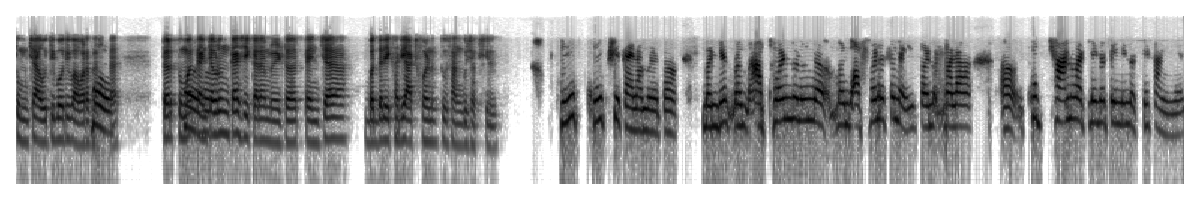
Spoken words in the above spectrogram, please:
तुमच्या अवतीभोवती वावरत हो. असतात. तर तुम्हाला हो, हो. त्यांच्याकडून काय शिकायला मिळतं? त्यांच्याबद्दल एखादी आठवण तू सांगू शकशील? खूप खूप शिकायला मिळतं. म्हणजे आठवण म्हणून म्हणजे आठवण असं नाही पण मला खूप छान वाटलेलं ते मी नक्की सांगेन.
